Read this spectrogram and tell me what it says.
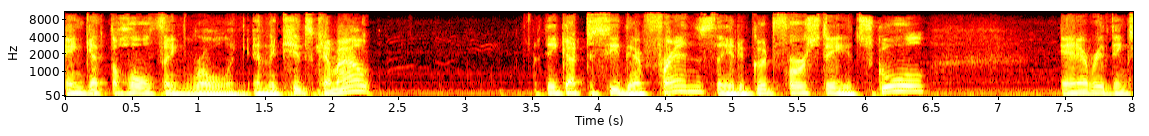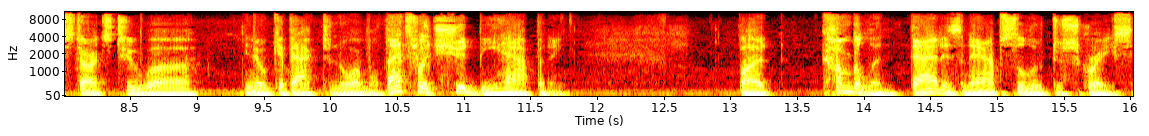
and get the whole thing rolling. And the kids come out. They got to see their friends. They had a good first day at school and everything starts to, uh, you know, get back to normal. That's what should be happening. But Cumberland, that is an absolute disgrace.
